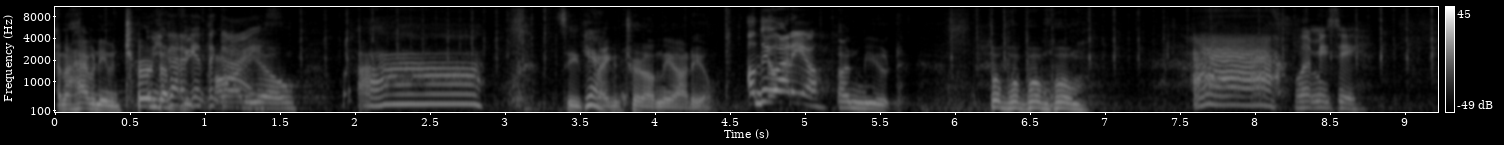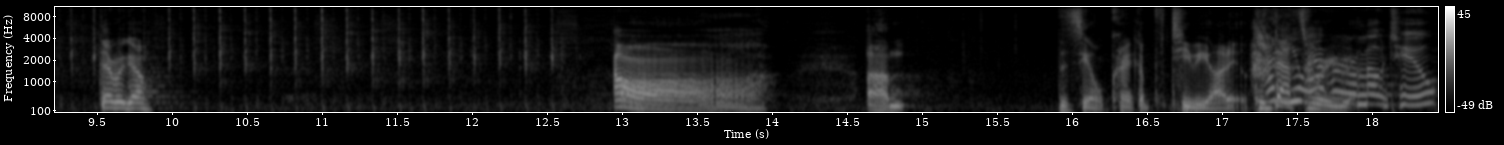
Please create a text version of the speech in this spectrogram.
And I haven't even turned you up gotta the, get the guys. audio. Ah. Let's see if I can turn on the audio. I'll do audio. Unmute. Boom, boom, boom, boom. Ah! Let me see. There we go. Oh. Um, let's see, I'll crank up the TV audio. 'cause How do you that's have a where remote too?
